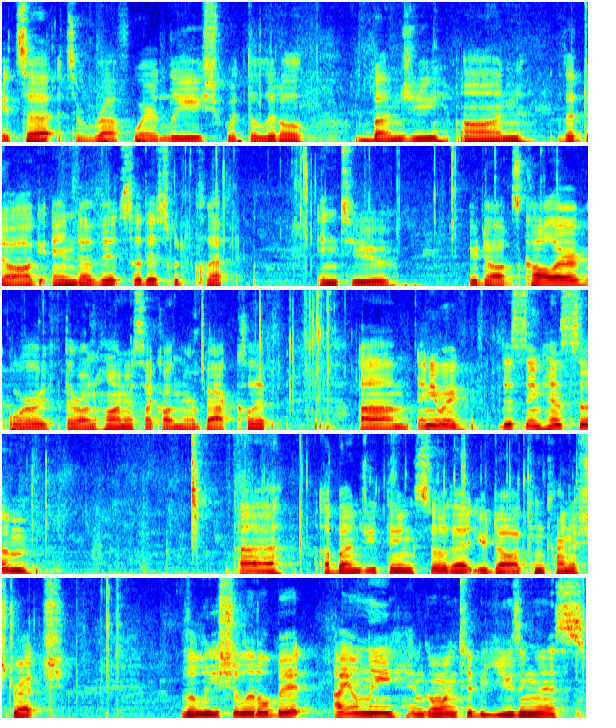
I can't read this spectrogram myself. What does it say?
it's a it's a Ruffwear leash with the little bungee on the dog end of it. So this would clip into your dog's collar or if they're on harness, like on their back clip. Um, anyway, this thing has some uh, a bungee thing so that your dog can kind of stretch the leash a little bit. I only am going to be using this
